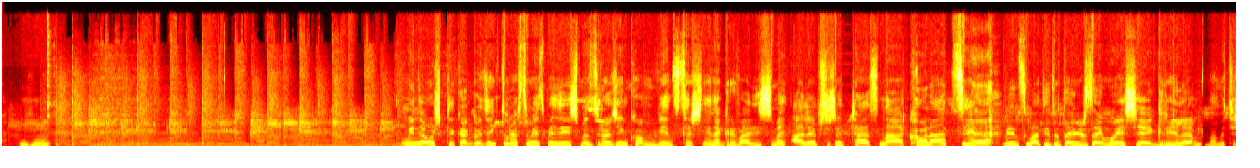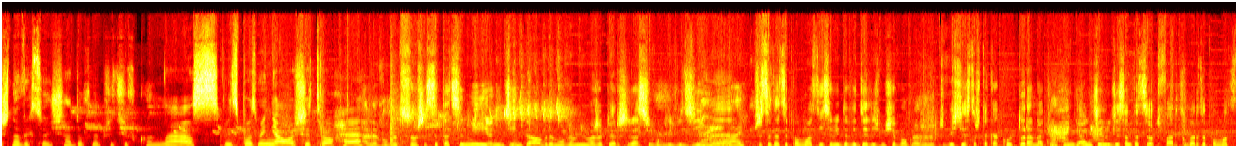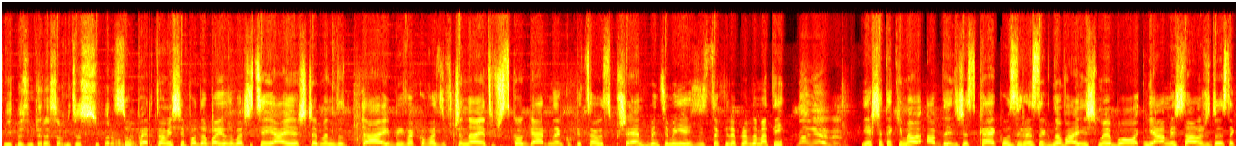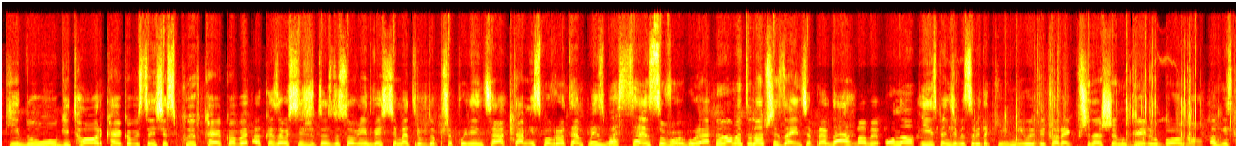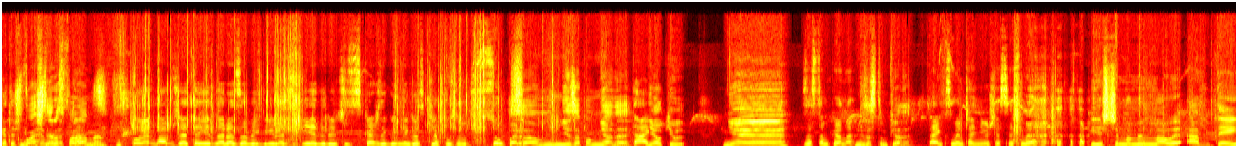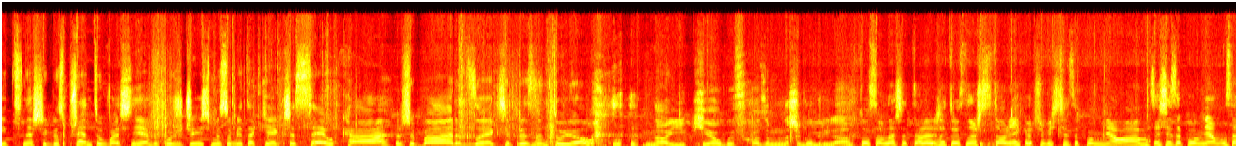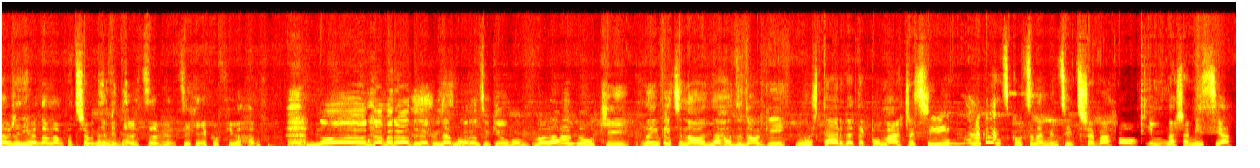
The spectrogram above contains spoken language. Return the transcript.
Minęło już kilka godzin, które w sumie spędziliśmy z rodzinką, więc też nie nagrywaliśmy, ale przyszedł czas na kolację, więc Mati tutaj już zajmuje się grillem. Mamy też nowych sąsiadów naprzeciwko nas, więc pozmieniało się trochę. Ale w ogóle to są wszyscy tacy mili, oni dzień dobry mówią, mimo że pierwszy raz się w ogóle widzimy. Tak. Wszyscy tacy pomocni są i dowiedzieliśmy się w ogóle, że rzeczywiście jest też taka kultura na kempingach, gdzie ludzie są tacy otwarci, bardzo pomocni, bezinteresowni, to jest super w ogóle. Super, to mi się podoba. Ja zobaczycie, ja jeszcze będę tutaj biwakowa dziewczyna, ja to wszystko ogarnę, kupię cały sprzęt, będziemy jeździć co chwilę, prawda Mati? No nie wiem. Jeszcze taki mały update, że z kajaku zrezygnowaliśmy, bo ja myślałam, że to jest taki długi tor kajakowy, w sensie spływ kajakowy, a okazało się, że to jest dosłownie 200 metrów do przepłynięcia, tam i z powrotem, więc bez sensu w ogóle. My mamy tu lepsze zajęcia, prawda? Mamy Uno i spędzimy sobie taki miły wieczorek przy naszym grillu, bo no, ogniska też nie Właśnie możemy rozpalamy. rozpalić. Powiem wam, że te jednorazowe plastikowe grille z Biedry czy z każdego innego sklepu są super Są niezapomniane. Tak. Nie okieł... Nie... zastąpione. Niezastąpione. Tak, zmęczeni już jesteśmy. I jeszcze mamy mały update naszego sprzętu właśnie. Wypożyczyliśmy sobie takie krzesełka. Proszę bardzo, jak się prezentują. No i kiełby wchodzą na naszego grilla. Tu są nasze talerze, tu jest nasz stolik. Oczywiście zapomniałam. Co się zapomniałam? Uznałam, że nie będą nam potrzebne widelce, więc ich nie kupiłam. No, damy radę jakoś No z gorącą kiełbą. Bo mamy bułki. No i wiecie, no, na hot dogi, musztardę tak pomaczać i elegancką, co nam więcej trzeba. O, i nasza misja.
